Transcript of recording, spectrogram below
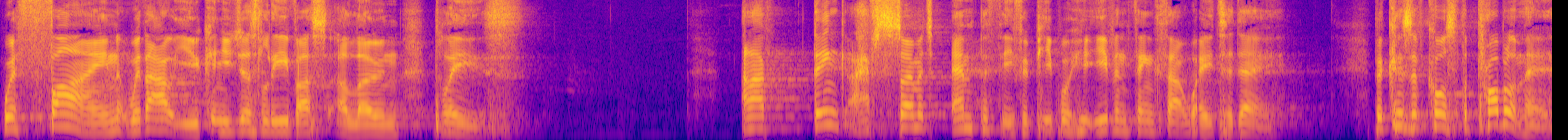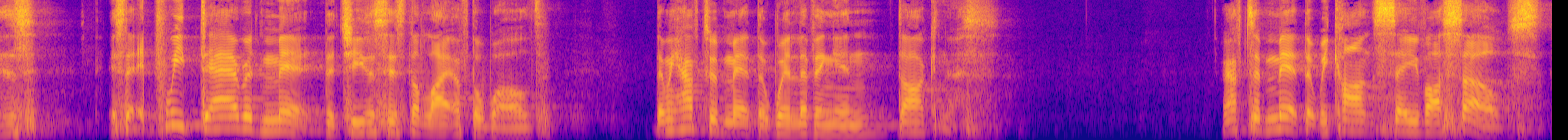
We're fine without you. Can you just leave us alone, please? And I think I have so much empathy for people who even think that way today. Because, of course, the problem is, is that if we dare admit that Jesus is the light of the world, then we have to admit that we're living in darkness. We have to admit that we can't save ourselves,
